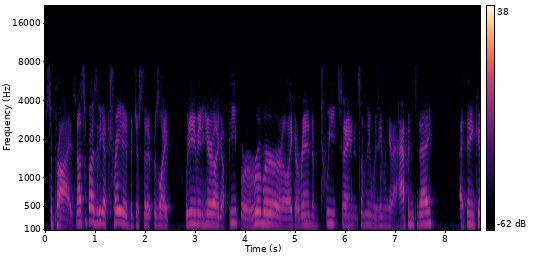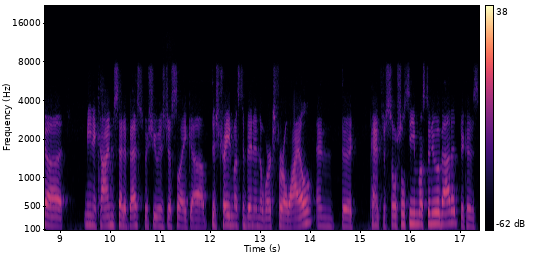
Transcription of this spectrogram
surprise. Not surprised that he got traded, but just that it was like we didn't even hear like a peep or a rumor or like a random tweet saying that something was even going to happen today. I think uh, Mina Kimes said it best, where she was just like, uh, "This trade must have been in the works for a while, and the Panthers social team must have knew about it because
